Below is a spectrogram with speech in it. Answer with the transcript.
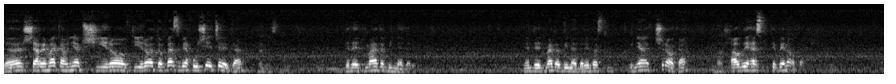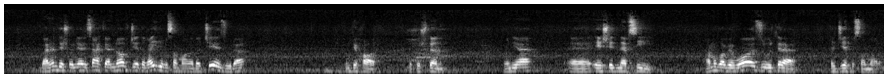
ده شر ما کمونیم شیرا و تیرا ده بس به خوشی چی کن؟ دنت ما ده بی نداری یعنی دلیت ما ده بی نداری بس اونیا چی ناکن؟ اوی هست که بنا کن برندشون اونیا سه که ناف جد غیر بسلمان ده چه زوره؟ انتحار و کشتن. اونیا ایشد نفسی. همون گاوه وا زورتره. الجيد بصمانه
